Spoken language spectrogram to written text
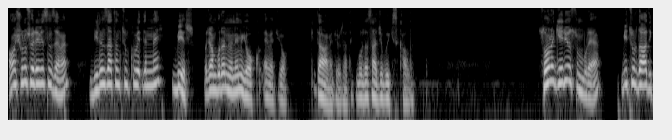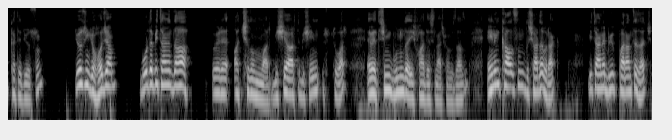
Ama şunu söyleyebilirsiniz hemen. Birin zaten tüm kuvvetleri ne? Bir. Hocam buranın önemi yok. Evet yok. Devam ediyoruz artık. Burada sadece bu ikisi kaldı. Sonra geliyorsun buraya. Bir tur daha dikkat ediyorsun. Diyorsun ki hocam burada bir tane daha böyle açılım var. Bir şey artı bir şeyin üstü var. Evet şimdi bunu da ifadesini açmamız lazım. N'in kalsını dışarıda bırak. Bir tane büyük parantez aç.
